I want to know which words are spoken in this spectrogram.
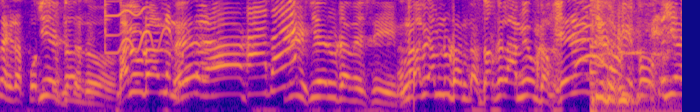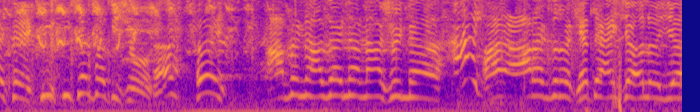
তো এটা প্রতিশোধ কি দ্বন্দ্ব? ভাবি না এ রাখ। কি এর উঠাবে সিম? না, ভাবি আমি উড়ান দরকার হলে আমিও উড়াম এ কি বউ, কি আছে? কি কিসের প্রতিশোধ? হ্যাঁ? এই আপনি না যায় না না শুই না। আর আর একজনের খেতে আইসা হলো ইয়া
